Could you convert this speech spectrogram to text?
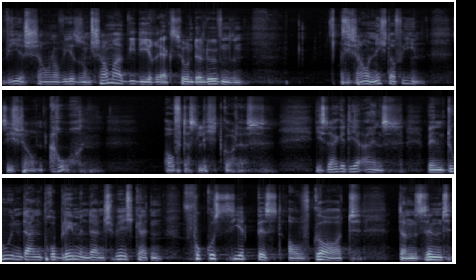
Wir schauen auf Jesus und schau mal, wie die Reaktion der Löwen sind. Sie schauen nicht auf ihn, sie schauen auch auf das Licht Gottes. Ich sage dir eins, wenn du in deinen Problemen, in deinen Schwierigkeiten fokussiert bist auf Gott, dann sind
